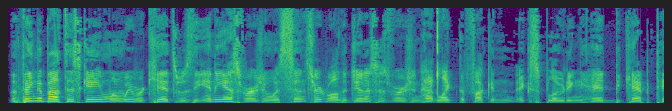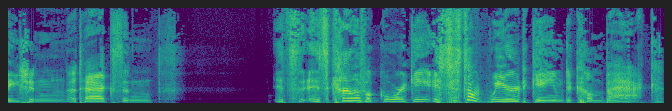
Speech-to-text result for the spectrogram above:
the thing about this game when we were kids was the NES version was censored, while the Genesis version had like the fucking exploding head decapitation attacks, and it's it's kind of a gory game. It's just a weird game to come back.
